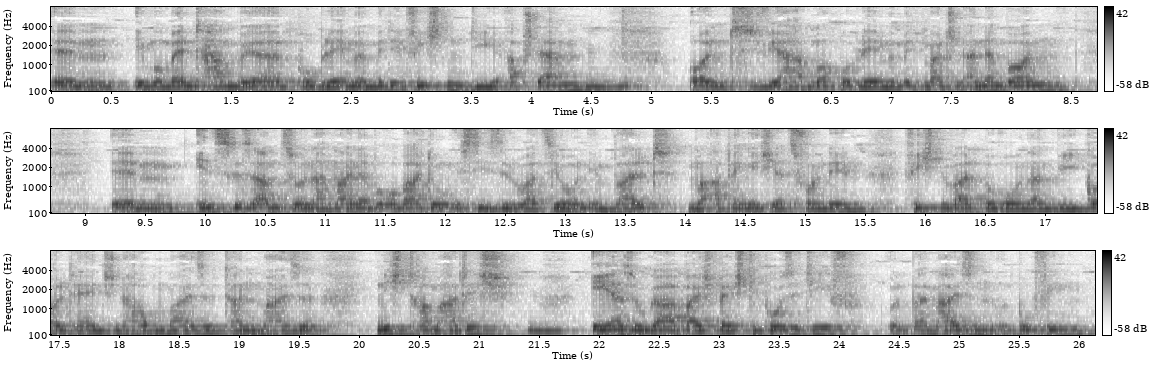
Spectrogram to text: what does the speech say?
Ähm, Im Moment haben wir Probleme mit den Fichten, die absterben. Mhm. Und wir haben auch Probleme mit manchen anderen Bäumen. Ähm, insgesamt, so nach meiner Beobachtung, ist die Situation im Wald, mal abhängig jetzt von den Fichtenwaldbewohnern wie Goldhähnchen, Haubenmeise, Tannenmeise, nicht dramatisch. Mhm. Eher sogar bei Spechten positiv und bei Meisen und Buchfinken,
